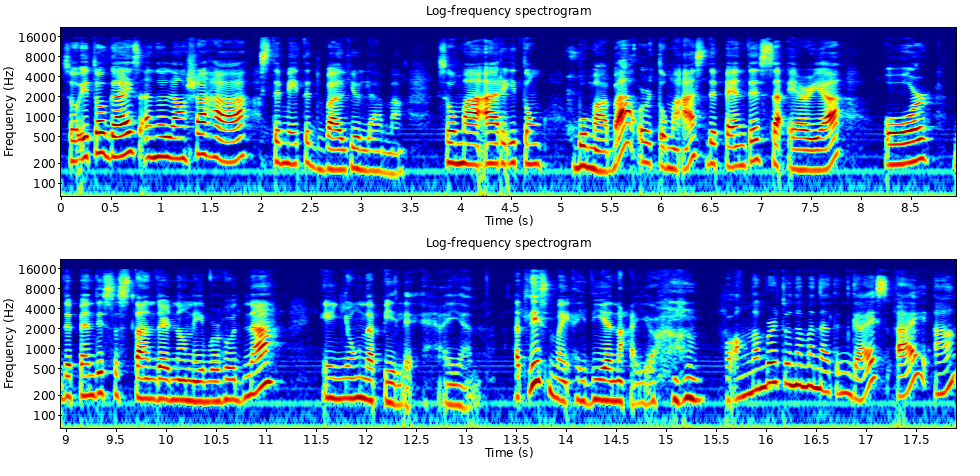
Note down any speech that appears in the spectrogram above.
So, ito guys, ano lang siya ha? Estimated value lamang. So, maaari itong bumaba or tumaas depende sa area or depende sa standard ng neighborhood na inyong napili. Ayan. At least may idea na kayo. so, ang number 2 naman natin guys ay ang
